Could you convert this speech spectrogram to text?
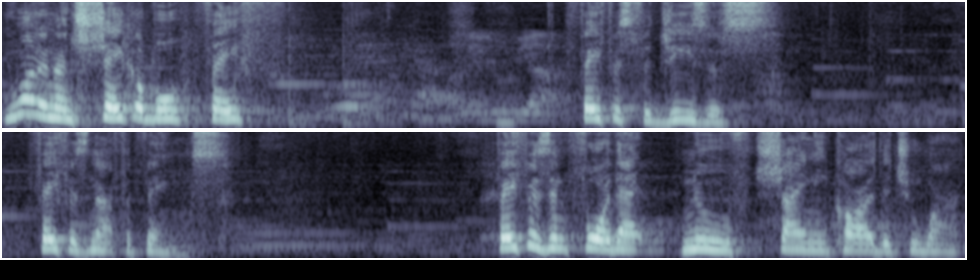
You want an unshakable faith? Faith is for Jesus. Faith is not for things. Faith isn't for that new shiny car that you want.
